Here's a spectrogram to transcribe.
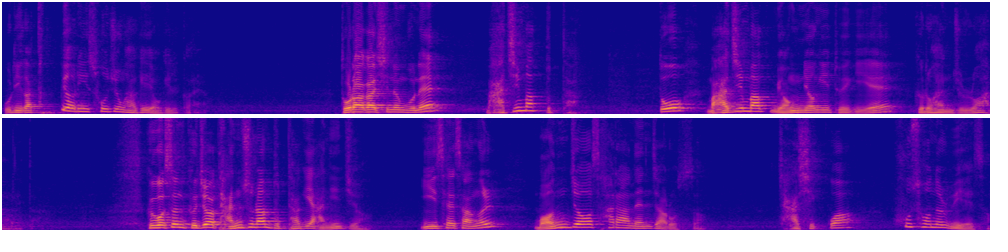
우리가 특별히 소중하게 여길까요? 돌아가시는 분의 마지막 부탁, 또 마지막 명령이 되기에 그러한 줄로 압니다. 그것은 그저 단순한 부탁이 아니죠. 이 세상을 먼저 살아낸 자로서 자식과 후손을 위해서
